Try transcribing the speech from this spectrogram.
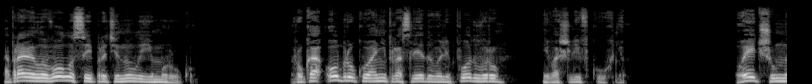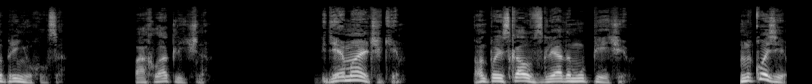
поправила волосы и протянула ему руку. Рука об руку они проследовали по двору и вошли в кухню. Уэйд шумно принюхался. Пахло отлично. «Где мальчики?» Он поискал взглядом у печи. «На козе.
